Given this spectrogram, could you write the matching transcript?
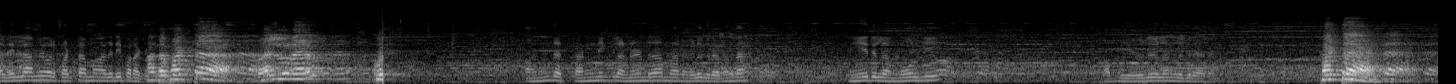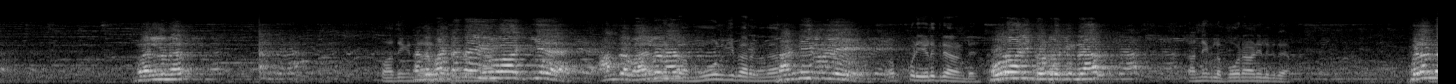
அது ஒரு பட்டம் மாதிரி பறக்கும். அந்த பட்ட வல்லுநர் கு- அந்த தண்ணிக்குள்ள நின்று தான் பாருங்க இழுக்கிறாரு அந்த நீரில் மூழ்கி அப்படி பட்ட வல்லுநர் பார்த்தீங்கன்னா அந்த பட்டத்தை உருவாக்கிய அந்த வல்லுநர் மூழ்கி பாருங்க தண்ணீருள்ளே அப்படி இழுக்கிறாருண்டு. போராடி கொண்டிருக்கின்றார். தண்ணிக்குள்ள போராடி இழுக்கிறார். பிளந்த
